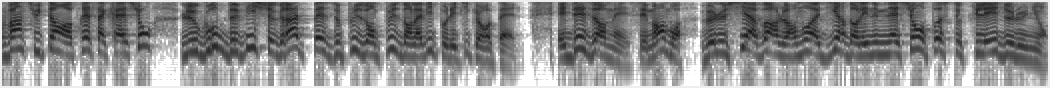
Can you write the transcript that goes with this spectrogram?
28 ans après sa création, le groupe de Visegrad pèse de plus en plus dans la vie politique européenne. Et désormais, ses membres veulent aussi avoir leur mot à dire dans les nominations aux postes clés de l'Union.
